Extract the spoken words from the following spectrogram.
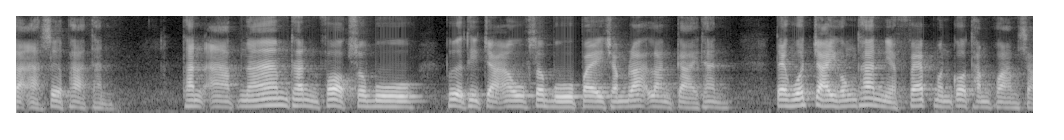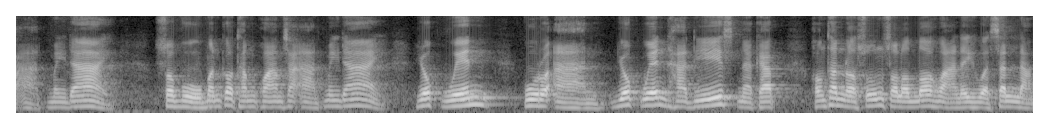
สะอาดเสื้อผ้าท่าน ท่านอาบน้ำท่านฟอกสบู่เพื่อที่จะเอาสบู่ไปชำระร่างกายท่าน แต่หัวใจของท่านเนี่ยแฟบมันก็ทำความสะอาดไม่ได้ สบู่มันก็ทำความสะอาดไม่ได้ ยกเว้นกุรอาน ยกเว้นฮะดีสนะครับของท่านรอซูลสลลัลลอฮุอะลัยฮิวะสัลลัม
